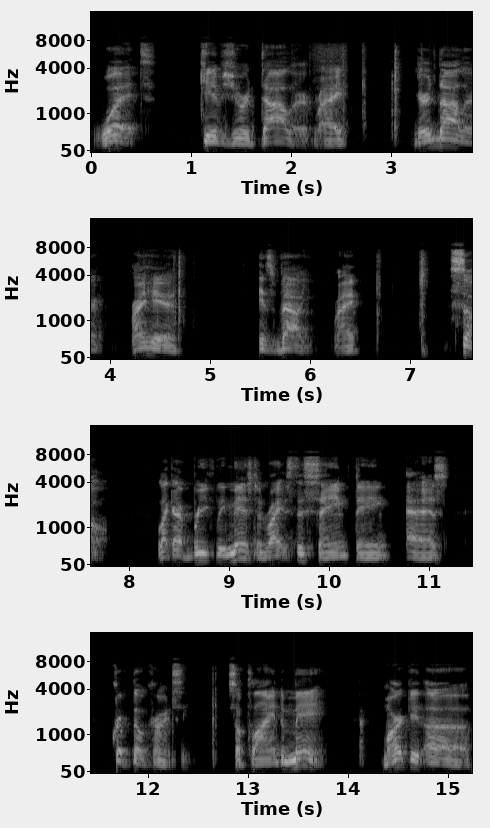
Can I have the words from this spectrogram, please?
what gives your dollar, right? Your dollar right here is value, right? So, like I briefly mentioned, right, it's the same thing as cryptocurrency, supply and demand, market, uh,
